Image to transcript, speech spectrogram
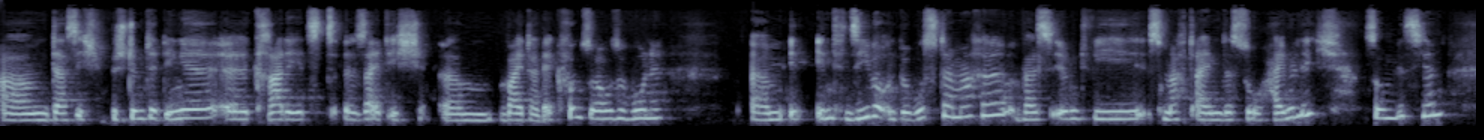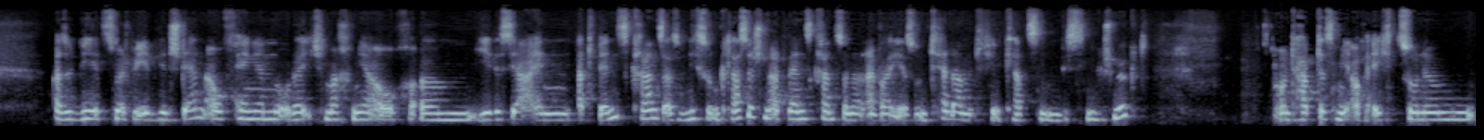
Ähm, dass ich bestimmte Dinge, äh, gerade jetzt, äh, seit ich ähm, weiter weg von zu Hause wohne, ähm, intensiver und bewusster mache, weil es irgendwie, es macht einem das so heimelig, so ein bisschen. Also wie jetzt zum Beispiel eben den Stern aufhängen oder ich mache mir auch ähm, jedes Jahr einen Adventskranz, also nicht so einen klassischen Adventskranz, sondern einfach eher so einen Teller mit vier Kerzen ein bisschen geschmückt und habe das mir auch echt so eine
